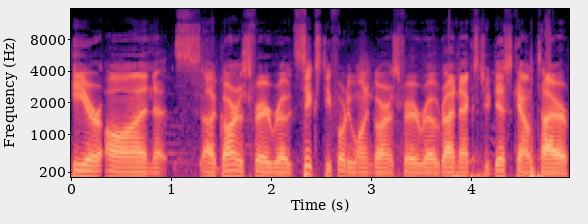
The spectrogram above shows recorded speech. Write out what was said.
here on uh, Garners Ferry Road, 6041 Garners Ferry Road, right next to Discount Tire,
